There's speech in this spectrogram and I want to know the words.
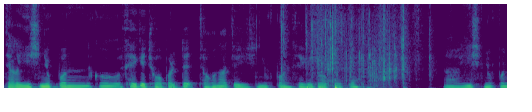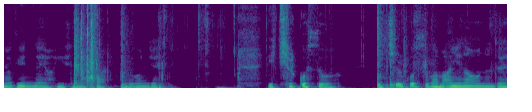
제가 26번 그 세개 조합할 때 적어놨죠. 26번 세개 조합할 때. 아, 26번 여기 있네요. 26번. 그리고 이제, 이 7코스. 이 7코스가 많이 나오는데,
